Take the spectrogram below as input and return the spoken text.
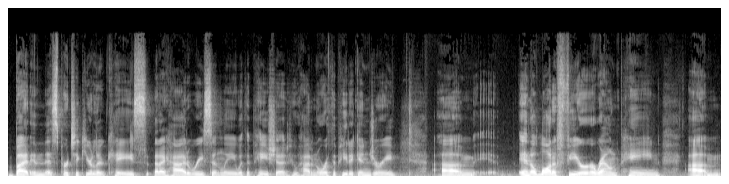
But in this particular case that I had recently with a patient who had an orthopedic injury, um, and a lot of fear around pain. Um,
